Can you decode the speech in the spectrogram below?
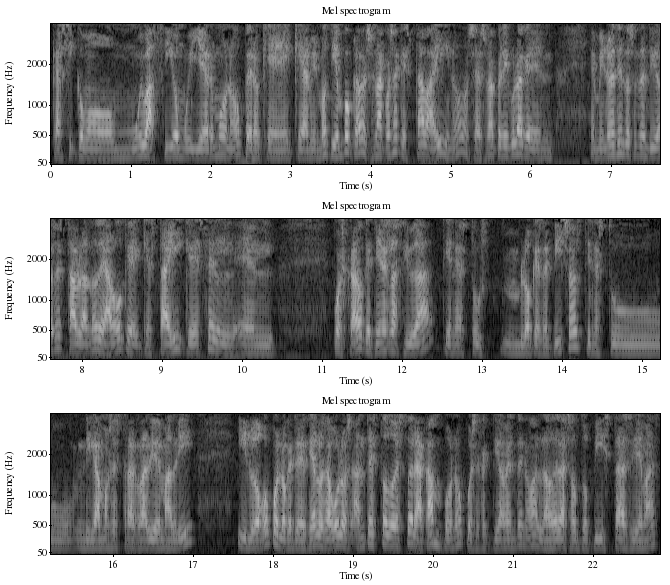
casi como muy vacío, muy yermo, ¿no? Pero que, que al mismo tiempo, claro, es una cosa que estaba ahí, ¿no? O sea, es una película que en, en 1972 está hablando de algo que, que está ahí, que es el, el, pues claro, que tienes la ciudad, tienes tus bloques de pisos, tienes tu, digamos, extrarradio de Madrid, y luego, pues lo que te decían los abuelos, antes todo esto era campo, ¿no? Pues efectivamente, ¿no? Al lado de las autopistas y demás,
